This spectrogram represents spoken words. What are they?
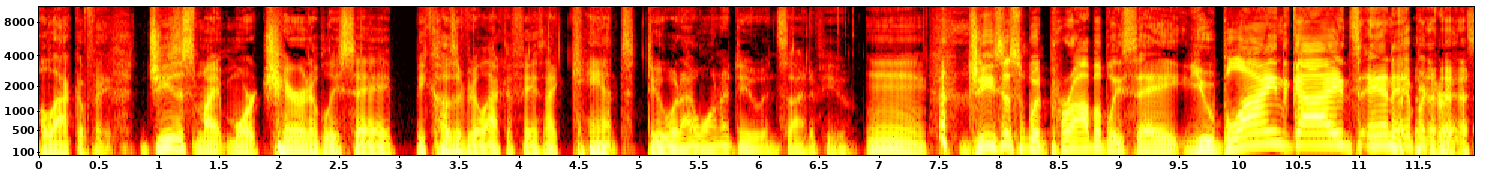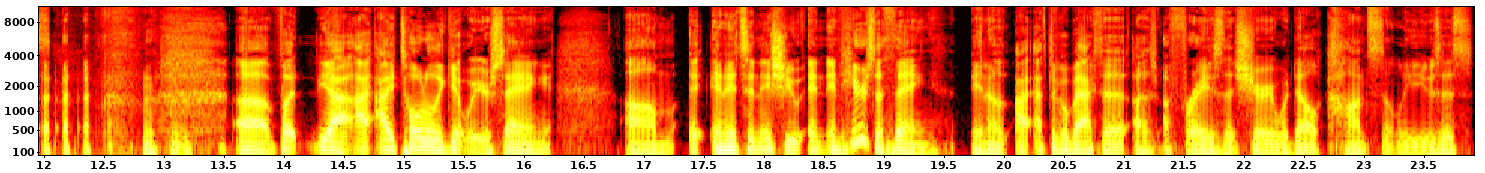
a lack of faith. Jesus might more charitably say, because of your lack of faith, I can't do what I want to do inside of you. Mm. Jesus would probably say, You blind guides and hypocrites. Uh, but yeah, I, I totally get what you're saying. Um, and it's an issue. And, and here's the thing, you know, I have to go back to a, a phrase that Sherry Weddell constantly uses.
